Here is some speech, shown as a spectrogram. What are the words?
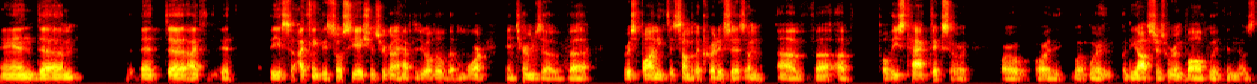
and um, that, uh, I, that the, I think the associations are going to have to do a little bit more in terms of uh, responding to some of the criticism of, uh, of police tactics or, or, or the, what, were, what the officers were involved with in those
